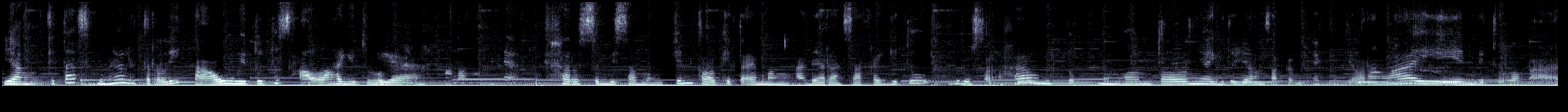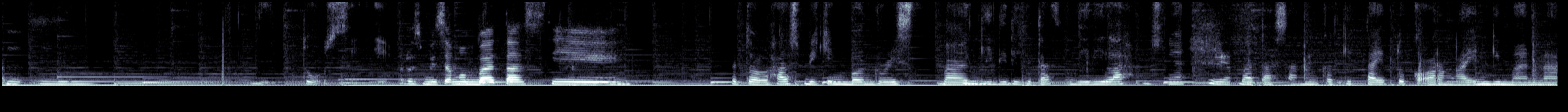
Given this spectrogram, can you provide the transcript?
yang kita sebenarnya literally tahu itu tuh salah gitu loh Iya. makanya harus sebisa mungkin kalau kita emang ada rasa kayak gitu berusaha untuk mengontrolnya gitu jangan sampai menyakiti orang lain gitu loh kan Mm-mm. Itu sih Terus bisa membatasi betul harus bikin boundaries bagi Hmm. diri kita sendiri lah maksudnya Iya. batasan ke kita itu ke orang lain gimana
